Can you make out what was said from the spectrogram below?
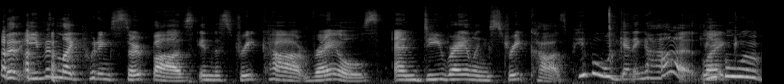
but even like putting soap bars in the streetcar rails and derailing streetcars, people were getting hurt. Like People were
